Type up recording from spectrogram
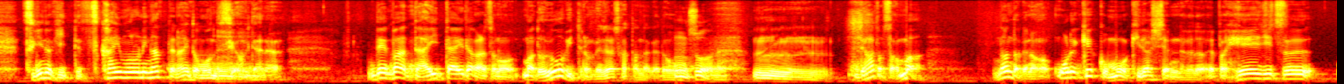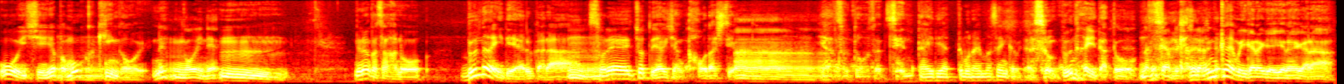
次の日って使い物になってないと思うんですよ、みたいな。でまあ大体だからその、まあ、土曜日っていうのは珍しかったんだけど、うんそうだね。うん。であとさまあなんだっけな俺結構もう来だしてるんだけどやっぱ平日多いしやっぱ木金が多いね。うん多いね、うん。でなんかさあの部内でやるから、それちょっとヤギちゃん顔出してよ。みたいなあいやそれどうせ全体でやってもらえませんか？みたいなその部内だと。何回も行かない何回も行かなきゃいけないから。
